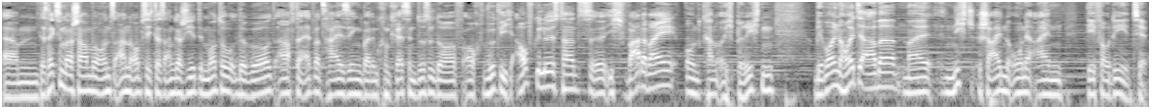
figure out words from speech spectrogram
Ähm, das nächste Mal schauen wir uns an, ob sich das engagierte Motto The World After Advertising bei dem Kongress in Düsseldorf auch wirklich aufgelöst hat. Äh, ich war dabei und kann euch berichten. Wir wollen heute aber mal nicht scheiden ohne einen DVD-Tipp.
